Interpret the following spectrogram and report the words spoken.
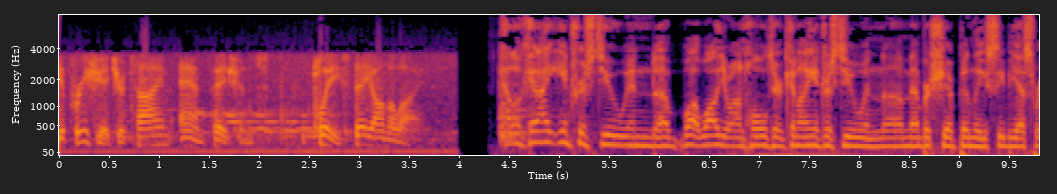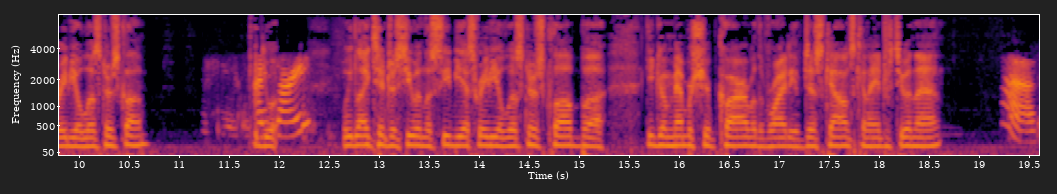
We appreciate your time and patience. Please stay on the line. Hello, can I interest you in, uh, while, while you're on hold here, can I interest you in uh, membership in the CBS Radio Listeners Club? Could I'm you- sorry? We'd like to interest you in the CBS Radio Listeners Club, uh, give you a membership card with a variety of discounts. Can I interest you in that? Yes.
